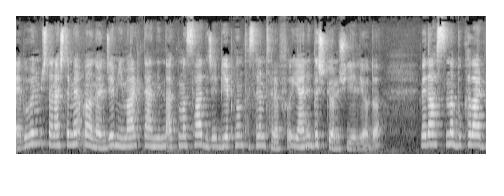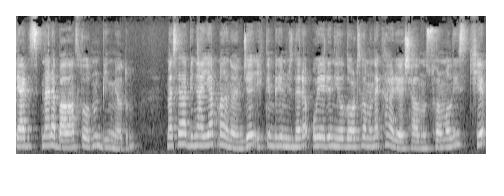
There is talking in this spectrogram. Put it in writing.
E, bu bölüm için araştırma yapmadan önce mimarlık dendiğinde aklıma sadece bir yapının tasarım tarafı yani dış görünüşü geliyordu. Ve de aslında bu kadar diğer disiplinlerle bağlantılı olduğunu bilmiyordum. Mesela bina yapmadan önce iklim bilimcilere o yerin yılda ortalama ne kadar yağış aldığını sormalıyız ki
